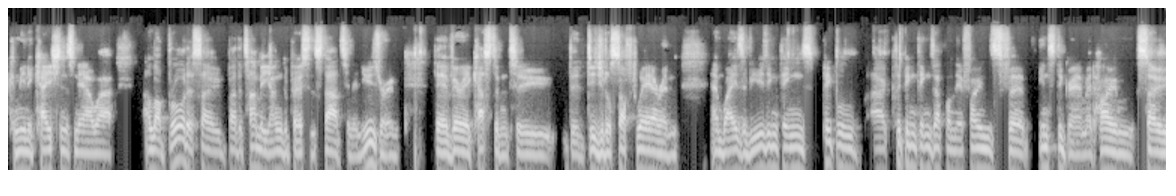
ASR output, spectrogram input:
communications now are a lot broader. So by the time a younger person starts in a newsroom, they're very accustomed to the digital software and and ways of using things. People are clipping things up on their phones for Instagram at home. So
